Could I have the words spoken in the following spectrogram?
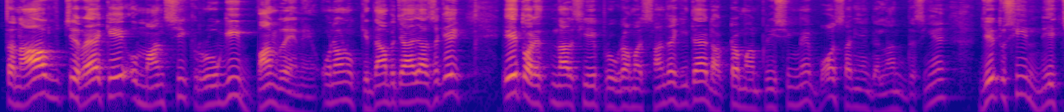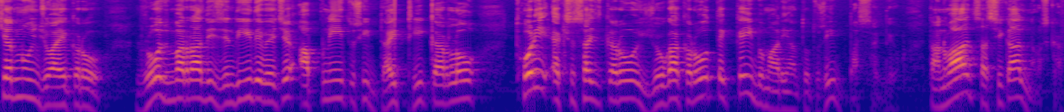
ਤਣਾਅ 'ਚ ਰਹਿ ਕੇ ਉਹ ਮਾਨਸਿਕ ਰੋਗੀ ਬਣ ਰਹੇ ਨੇ। ਉਹਨਾਂ ਨੂੰ ਕਿੱਦਾਂ ਬਚਾਇਆ ਜਾ ਸਕੇ? ਇਹ ਤੁਹਾਡੇ ਨਾਲ ਅਸੀਂ ਇਹ ਪ੍ਰੋਗਰਾਮ ਅੱਜ ਸਾਂਝਾ ਕੀਤਾ ਹੈ। ਡਾਕਟਰ ਮਨਪ੍ਰੀਤ ਸਿੰਘ ਨੇ ਬਹੁਤ ਸਾਰੀਆਂ ਗੱਲਾਂ ਦੱਸੀਆਂ ਜੇ ਤੁਸੀਂ ਨੇਚਰ ਨੂੰ ਇੰਜੋਏ ਕਰੋ, ਰੋਜ਼ਮਰਰਾ ਦੀ ਜ਼ਿੰਦਗੀ ਦੇ ਵਿੱਚ ਆਪਣੀ ਤੁਸੀਂ ਡਾਈਟ ਠੀਕ ਕਰ ਲਓ ਥੋੜੀ ਐਕਸਰਸਾਈਜ਼ ਕਰੋ, ਯੋਗਾ ਕਰੋ ਤੇ ਕਈ ਬਿਮਾਰੀਆਂ ਤੋਂ ਤੁਸੀਂ ਬਚ ਸਕਦੇ ਹੋ। ਧੰਨਵਾਦ, ਸਤਿ ਸ਼੍ਰੀ ਅਕਾਲ, ਨਮਸਕਾਰ।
